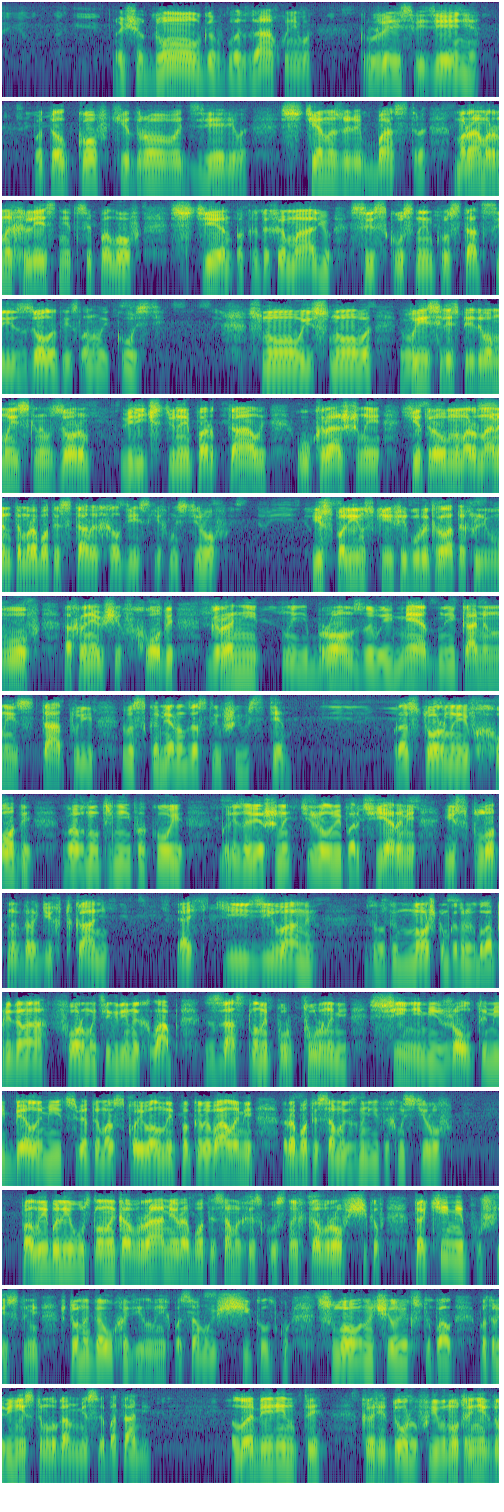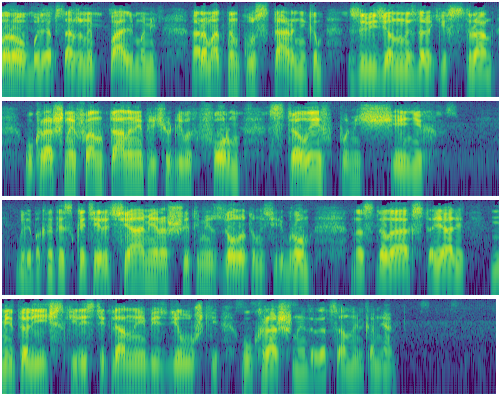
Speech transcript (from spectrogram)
Но еще долго в глазах у него кружились видения — потолков кедрового дерева, стен из алебастра, мраморных лестниц и полов, стен, покрытых эмалью с искусной инкрустацией из золота и слоновой кости. Снова и снова высились перед его мысленным взором величественные порталы, украшенные хитроумным орнаментом работы старых халдейских мастеров, исполинские фигуры крылатых львов, охраняющих входы, гранитные, бронзовые, медные, каменные статуи, воскомерно застывшие у стен. Просторные входы во внутренние покои были завешены тяжелыми портьерами из плотных дорогих тканей. Мягкие диваны — золотым ножкам которых была придана форма тигриных лап, застланы пурпурными, синими, желтыми, белыми и цвета морской волны покрывалами работы самых знаменитых мастеров. Полы были устланы коврами работы самых искусных ковровщиков, такими пушистыми, что нога уходила в них по самую щиколотку, словно человек ступал по травянистым лугам Месопотамии. Лабиринты коридоров и внутренних дворов были обсажены пальмами, ароматным кустарником, завезенным из далеких стран, украшены фонтанами причудливых форм, столы в помещениях были покрыты скатертями, расшитыми золотом и серебром. На столах стояли металлические или стеклянные безделушки, украшенные драгоценными камнями.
